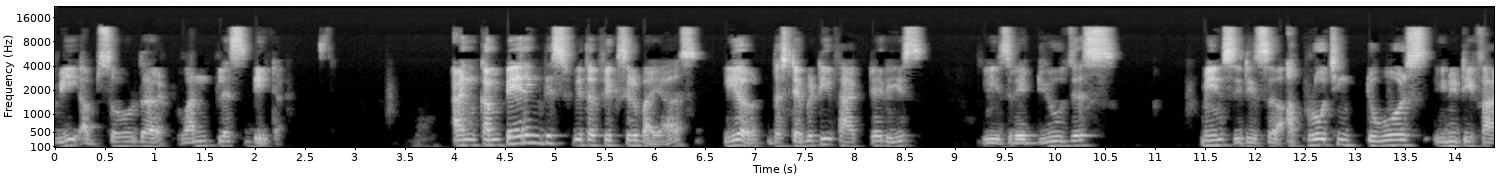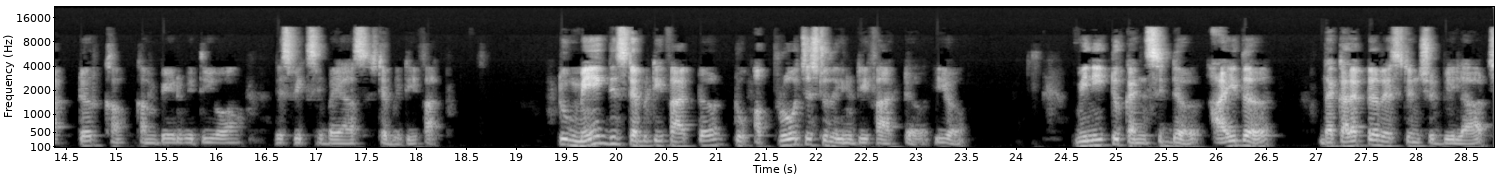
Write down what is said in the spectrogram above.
we observe that 1 plus beta. And comparing this with a fixed bias, here the stability factor is, is reduces, means it is uh, approaching towards unity factor com compared with your this fixed bias stability factor. To make this stability factor to approaches to the unity factor here, we need to consider either the collector resistance should be large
